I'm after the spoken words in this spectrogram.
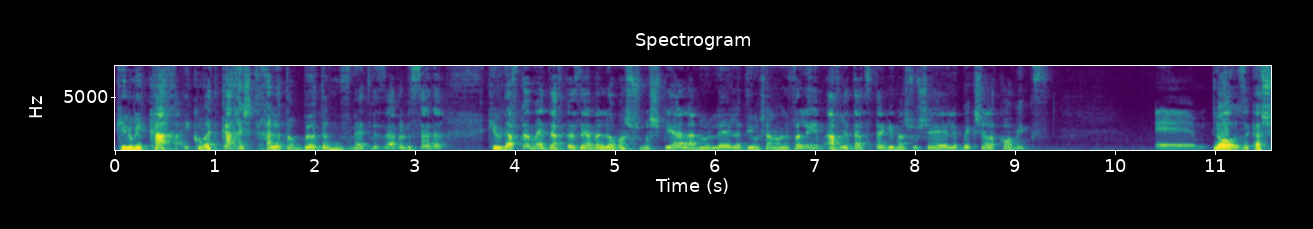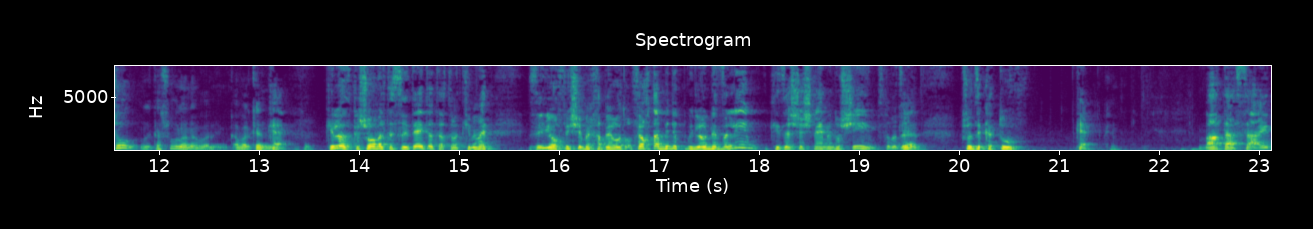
כאילו היא ככה, היא קורית ככה שצריכה להיות הרבה יותר מובנית וזה, אבל בסדר. כאילו דווקא באמת, דווקא זה אבל לא משהו שמשפיע עלינו ל- לדיון שלנו על נבלים. אברי, אתה רצית להגיד משהו של- בהקשר לקומיקס. אמ, לא, זה קשור, זה קשור לנבלים, אבל כן. כן, כאילו זה קשור אבל תסריטאית יותר, זאת אומרת, כי באמת זה יופי שמחבר אותו, הופך אותם בדיוק מלא נבלים, כי זה ששניהם אנושיים, זאת אומרת, כן. פשוט זה כתוב, כן. מרתה אסייד.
